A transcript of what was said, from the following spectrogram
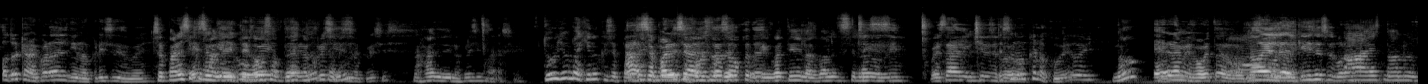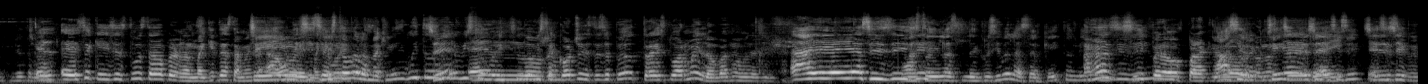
otro que me acuerda del Dinocrisis, güey. Se parece como al de The House of Death, ¿no? Dinocrisis. Ajá, de Dinocrisis. Ah, sí. Tú, yo imagino que se ah, parece. Ah, se parece al Last of Death. Igual tiene las balas de este lado. Sí, sí, sí. Estaba bien chido ese Eso juego. nunca lo jugué, güey. ¿No? Era mi favorito de los No, el, el que dices es bueno. Ah, es, no, no, yo también. El, ese que dices tú estaba, pero en las maquinitas también. Sí, ah, aún güey, existe. ¿Has las maquinitas? Güey, todavía ¿Sí? lo he visto, güey. Sí, lo he los visto. recorches de ese pedo, traes tu arma y lo vas moviendo así. Ah, ay, ay, ay, sí, sí, Hasta sí. las, inclusive las arcade también. Ajá, sí, sí, pero para que. Ah, lo sí, sí, sí, sí, sí, sí, sí, güey.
